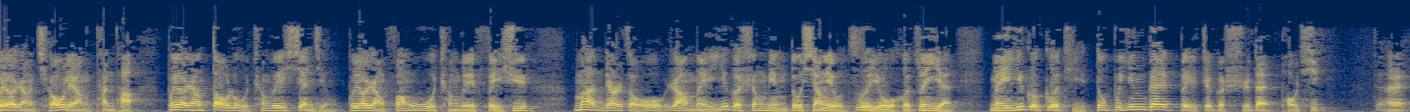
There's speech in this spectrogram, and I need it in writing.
不。要让桥梁坍塌，不要让道路成为陷阱，不要让房屋成为废墟。慢点走，让每一个生命都享有自由和尊严，每一个个体都不应该被这个时代抛弃。对，哎。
